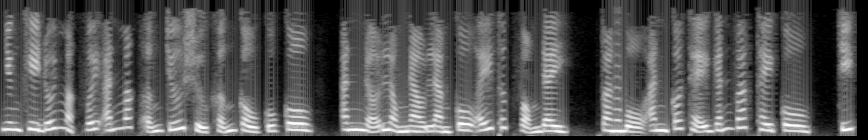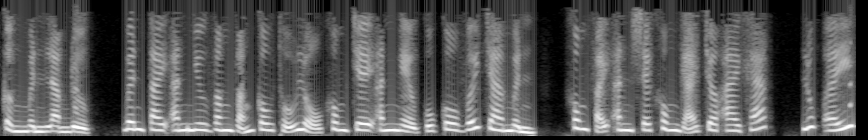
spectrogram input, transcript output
nhưng khi đối mặt với ánh mắt ẩn chứa sự khẩn cầu của cô, anh nỡ lòng nào làm cô ấy thất vọng đây, toàn bộ anh có thể gánh vác thay cô, chỉ cần mình làm được, bên tai anh như văng vẳng câu thổ lộ không chê anh nghèo của cô với cha mình, không phải anh sẽ không gãi cho ai khác, lúc ấy,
